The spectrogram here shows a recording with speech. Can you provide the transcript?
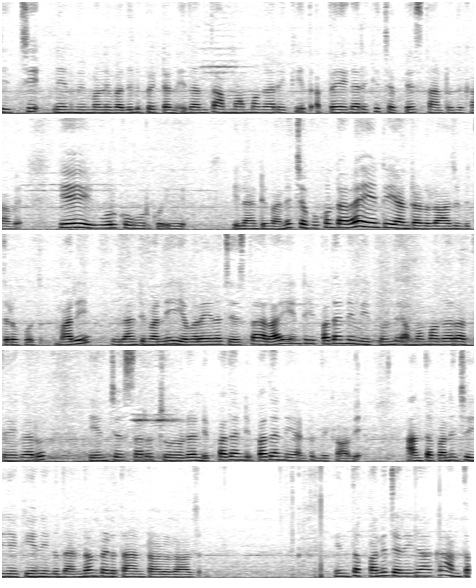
చిచ్చి నేను మిమ్మల్ని వదిలిపెట్టాను. ఇదంతా అమ్మమ్మ గారికి అత్తయ్య గారికి చెప్పేస్తా అంటుంది కావ్య. ఏ ఊరుకో ఊరుకో. ఏ ఇలాంటివన్నీ చెప్పుకుంటారా ఏంటి? అంటాడు రాజు బిత్తరపోతూ. మరి ఇలాంటివన్నీ ఎవరైనా చేస్తారా ఏంటి? పదండి మీకుంది అమ్మమ్మ గారు అత్తయ్య గారు ఏం చేస్తారో చూడండి. పదండి పదండి అంటుంది కావ్య. అంత పని చెయ్యకే నీకు దండం పెడతా అంటాడు రాజు. ఇంత పని జరిగాక అంత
